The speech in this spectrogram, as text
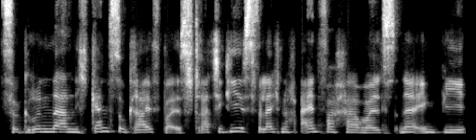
für Gründer nicht ganz so greifbar ist. Strategie ist vielleicht noch einfacher, weil es ne, irgendwie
